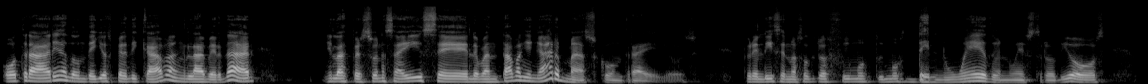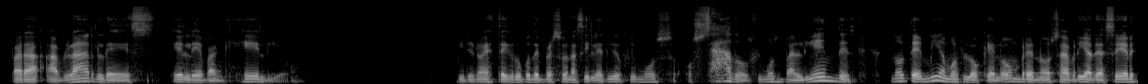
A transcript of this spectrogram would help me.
otra área donde ellos predicaban la verdad y las personas ahí se levantaban en armas contra ellos. Pero él dice, nosotros fuimos, tuvimos de nuevo en nuestro Dios para hablarles el Evangelio. Vinieron a este grupo de personas y les dijo, fuimos osados, fuimos valientes, no temíamos lo que el hombre nos habría de hacer,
